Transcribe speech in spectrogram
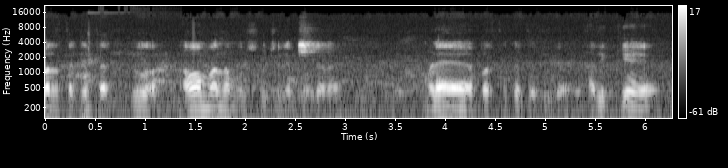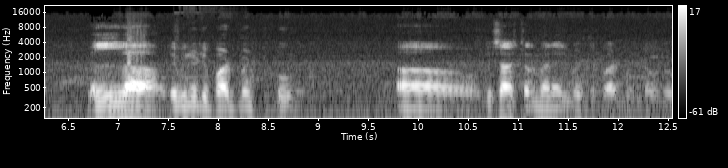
ಬರತಕ್ಕಂಥದ್ದು ಹವಾಮಾನ ಮುನ್ಸೂಚನೆ ಪ್ರಕಾರ ಮಳೆ ಬರ್ತಕ್ಕಂಥದ್ದು ಇದೆ ಅದಕ್ಕೆ ಎಲ್ಲ ರೆವಿನ್ಯೂ ಡಿಪಾರ್ಟ್ಮೆಂಟ್ಗೂ ಡಿಸಾಸ್ಟರ್ ಮ್ಯಾನೇಜ್ಮೆಂಟ್ ಡಿಪಾರ್ಟ್ಮೆಂಟ್ ಅವರು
